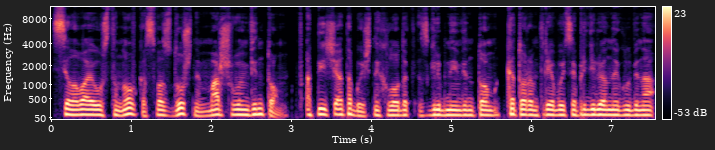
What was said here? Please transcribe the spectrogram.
Силовая установка с воздушным маршевым винтом. В отличие от обычных лодок с грибным винтом, которым требуется определенная глубина,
